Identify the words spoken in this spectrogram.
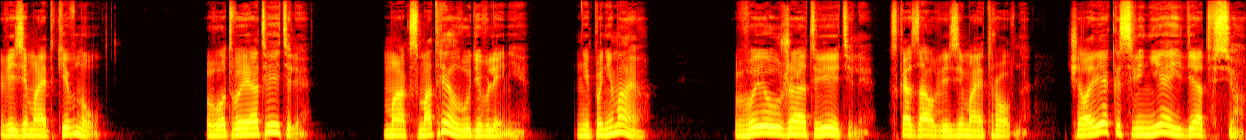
Визимайт кивнул. «Вот вы и ответили. Мак смотрел в удивлении. «Не понимаю». «Вы уже ответили», — сказал Визимайт ровно. «Человек и свинья едят все.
